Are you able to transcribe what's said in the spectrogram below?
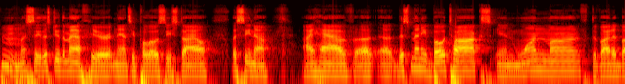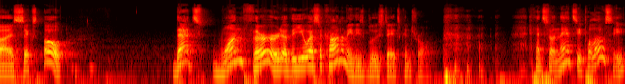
hmm, let's see, let's do the math here, Nancy Pelosi style. Let's see now. I have uh, uh, this many Botox in one month divided by six. Oh, that's one third of the U.S. economy these blue states control. And so Nancy Pelosi,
